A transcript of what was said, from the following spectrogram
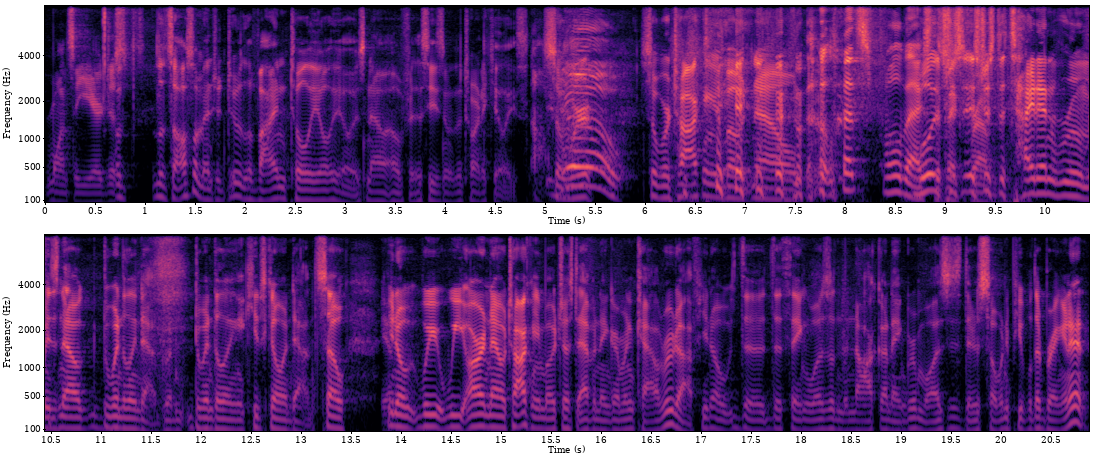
once a year. Just Let's, let's also mention too, Levine Toilolo is now out for the season with a torn Achilles. Oh, so we're so we're talking about now. Let's fullbacks. well, to it's pick just it's from. just the tight end room is now dwindling down, dwindling. It keeps going down. So You know, we we are now talking about just Evan Engram and Kyle Rudolph. You know, the the thing was, and the knock on Engram was, is there's so many people they're bringing in.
